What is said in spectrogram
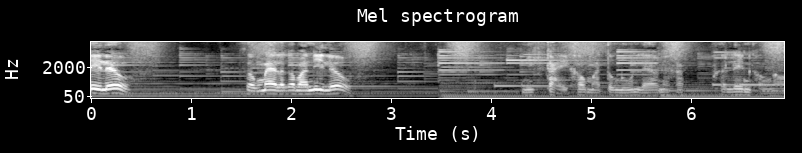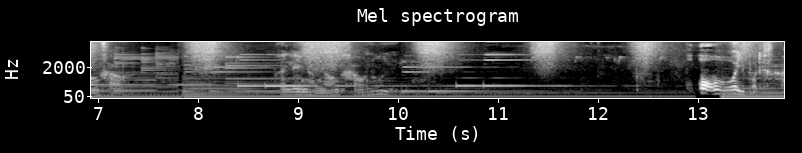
นี่เร็ว ส่งแม่แล้วก็มานี่เร็ว มีไก่เข้ามาตรงนู้นแล้วนะครับ เพื่อเล่นของน้องเขา เพื่อเล่นของน้องเขานู่น โอ้ยปวดขา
